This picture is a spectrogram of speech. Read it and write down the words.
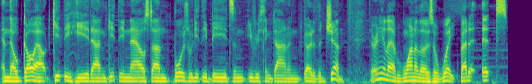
and they'll go out, get their hair done, get their nails done. Boys will get their beards and everything done and go to the gym. They're only allowed one of those a week, but it, it's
